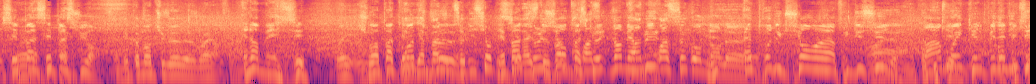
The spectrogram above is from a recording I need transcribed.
C'est Ouais. pas, c'est pas sûr. Mais comment tu veux. Ouais, enfin, Et non, mais. Je vois pas Il y a- comment Il n'y a tu pas d'autre solution. Il n'y a pas de solution parce 23 que. Non, mais en plus. 23 secondes dans le. Introduction euh, Afrique du Sud. Ouais, à moins qu'il y ait une pénalité.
